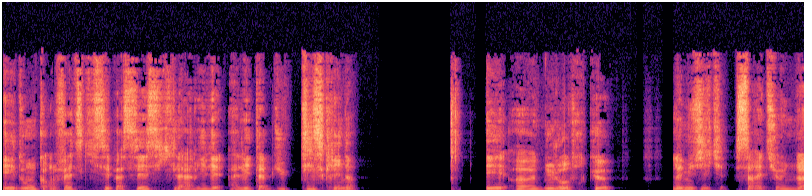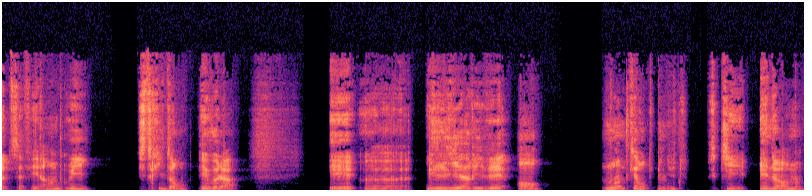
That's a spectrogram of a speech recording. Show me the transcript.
Et donc, en fait, ce qui s'est passé, c'est qu'il est arrivé à l'étape du kill screen, et nul autre que la musique s'arrête sur une note, ça fait un bruit strident, et voilà. Et il y est arrivé en moins de 40 minutes, ce qui est énorme,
